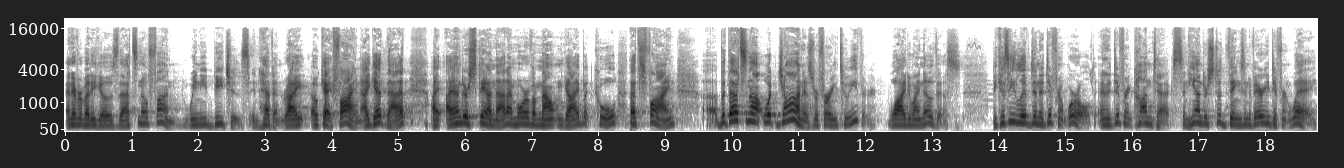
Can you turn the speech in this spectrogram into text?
And everybody goes, That's no fun. We need beaches in heaven, right? Okay, fine. I get that. I, I understand that. I'm more of a mountain guy, but cool. That's fine. Uh, but that's not what John is referring to either. Why do I know this? Because he lived in a different world and a different context, and he understood things in a very different way.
